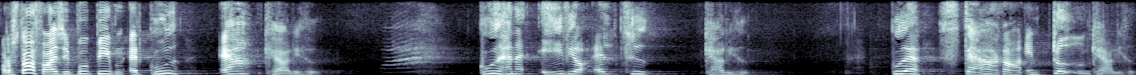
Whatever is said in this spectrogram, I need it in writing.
Og der står faktisk i Bibelen, at Gud er kærlighed. Gud, han er evig og altid kærlighed. Gud er stærkere end døden kærlighed.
